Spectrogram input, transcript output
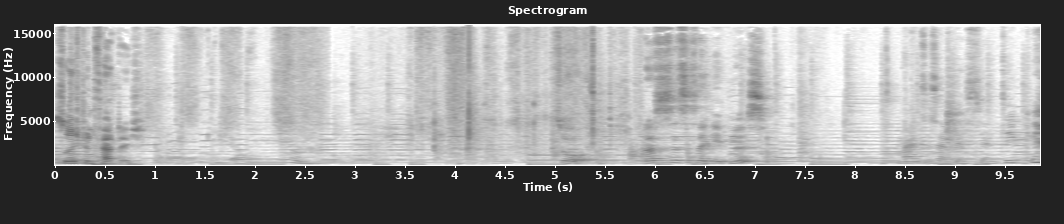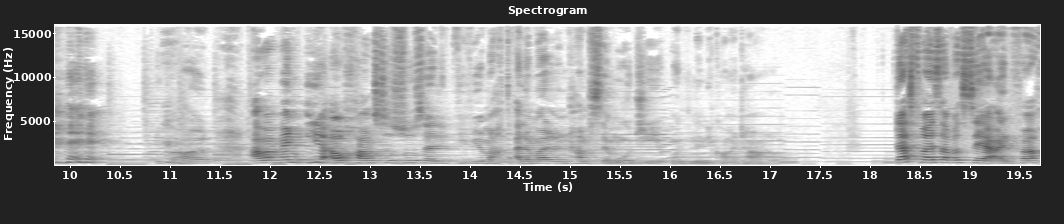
So, ich bin fertig. Ich auch. So, das ist jetzt das Ergebnis. Meins ist ein bisschen dick. Egal. Aber wenn ihr auch Hamster so sehr liebt wie wir, macht alle mal ein Hamster-Emoji unten in die Kommentare. Das war jetzt aber sehr einfach.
